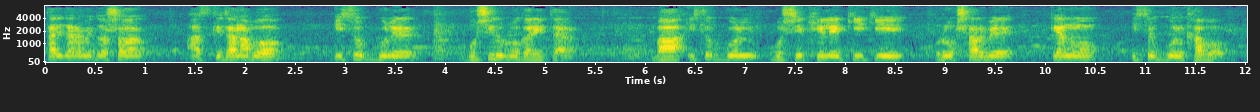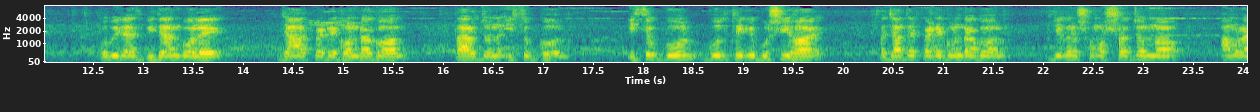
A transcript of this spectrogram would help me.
তারই ধারাবাহিক দর্শক, আজকে জানাব ইসুপগুলের বসির উপকারিতা বা ইসুপগুল বসি খেলে কি কি রোগ সারবে, কেন ইসুপগুল খাব? কবিরাজ বিধান বলে, যার পেটে গন্ডাগোল, তার জন্য ইসুপ গোল। ইসুপ গোল গোল থেকে বসি হয় যাদের পেটে গন্ডাগোল যে কোনো সমস্যার জন্য আমরা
